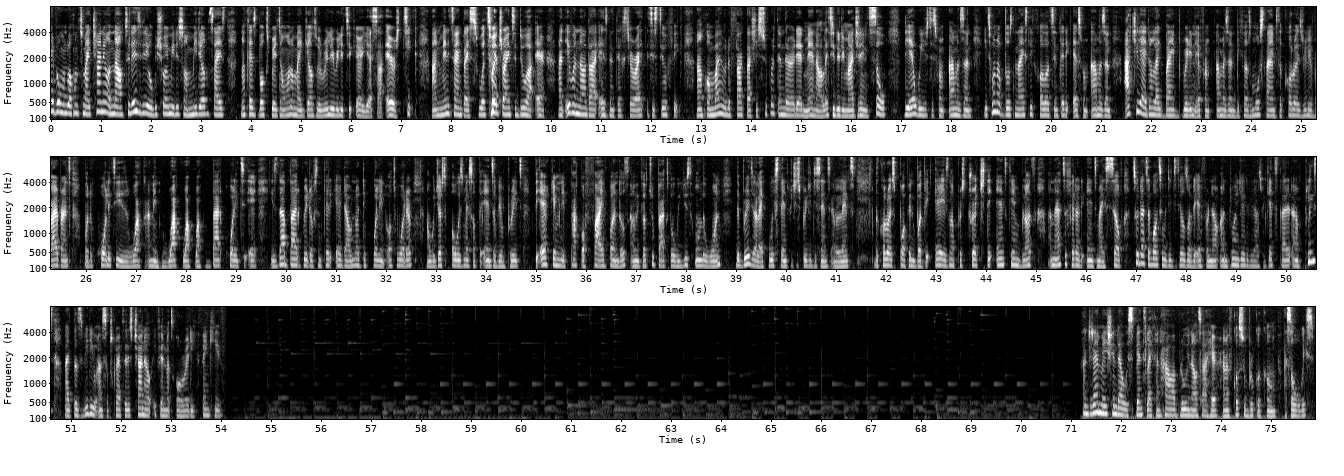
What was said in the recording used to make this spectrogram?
hi everyone. Welcome to my channel. Now today's video will be showing me this on medium-sized knotless box braids and one of my girls with really really thick hair. Yes her hair is thick and many times i sweat when trying to do her hair. And even now that her hair has been texturized it is still thick. And combined with the fact that she's super tender-headed man i'll let you do the imagining. So the hair we use is from amazon. It's one of those nicely colored synthetic hairs from amazon. Actually i don't like buying braiding hair from amazon because most times the color is really vibrant but the quality is whack. I mean whack whack whack. Bad quality hair. Is that bad grade of synthetic hair that will not dip well in hot water and will just always mess up the ends of your braids. The hair came in a pack of five bundles and we got two packs but we used only one. The braids are like waist length which is pretty decent in length. The color is popping but the hair is not pre-stretched. The ends came blunt and I had to feather the ends myself. So that's about it with the details of the hair for now and do enjoy the video as we get started and please like this video and subscribe to this channel if you're not already. Thank you. And did I mention that we spent like an hour blowing out our hair and of course we broke a comb as always.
